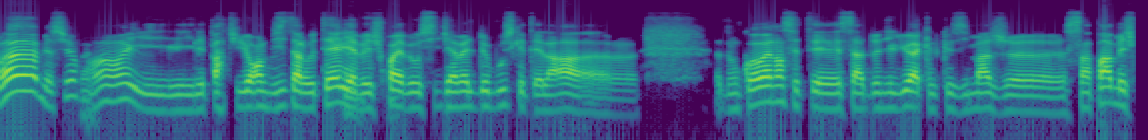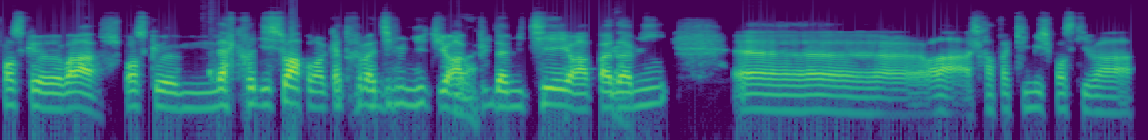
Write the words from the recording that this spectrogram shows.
Ouais bien sûr. Ouais. il, est parti durant une visite à l'hôtel. Il y avait je crois il y avait aussi Jamel Debbouze qui était là euh, Donc ouais, non, c'était, ça a donné lieu à quelques images euh, sympas, mais je pense que voilà, je pense que mercredi soir pendant 90 minutes, il y aura plus d'amitié, il y aura pas d'amis. Euh, voilà, Ashraf Hakimi, je pense qu'il va,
